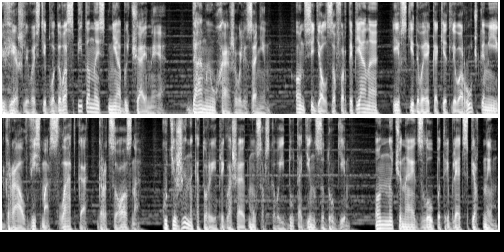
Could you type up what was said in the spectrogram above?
Вежливость и благовоспитанность необычайные. Дамы ухаживали за ним. Он сидел за фортепиано и, вскидывая кокетливо ручками, играл весьма сладко, грациозно. Кутежи, на которые приглашают Мусорского, идут один за другим. Он начинает злоупотреблять спиртным,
